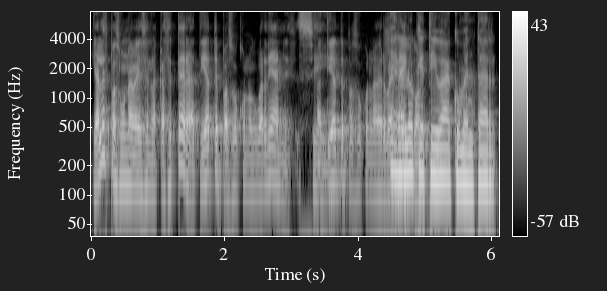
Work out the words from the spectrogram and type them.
ya les pasó una vez en la casetera, a ti ya te pasó con los guardianes, Sí. a ti ya te pasó con la verbena. Era lo con- que te iba a comentar.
